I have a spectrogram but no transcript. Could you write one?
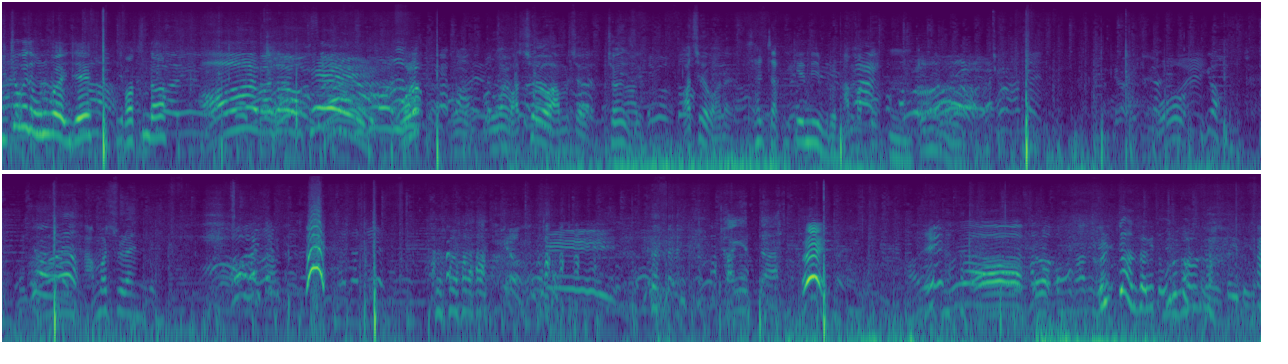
이쪽에서 오는 거야 이제. 이제 맞춘다. 아 맞아 오케이. 이거 맞춰요 안 맞춰요? 정해주세요 맞춰요 많아요? 살짝 깻잎으로. 안 맞게? 응 안 맞출라 했는데. 당했다 절대 안 당했다 오른발 안 당했다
